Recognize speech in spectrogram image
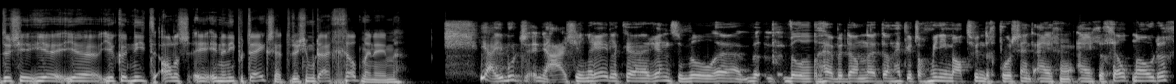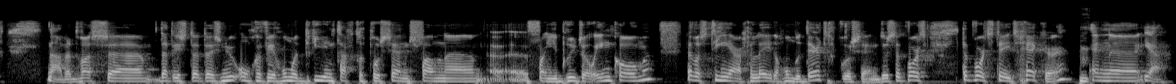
dus je, je, je, je kunt niet alles in een hypotheek zetten. Dus je moet eigen geld meenemen. Ja, je moet, ja, als je een redelijke rente wil, uh, wil hebben, dan, uh, dan heb je toch minimaal 20% eigen, eigen geld nodig. Nou, dat, was, uh, dat, is, dat is nu ongeveer 183% van, van je bruto inkomen. Dat was tien jaar geleden 130%. Dus dat wordt, dat wordt steeds gekker. En ja,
